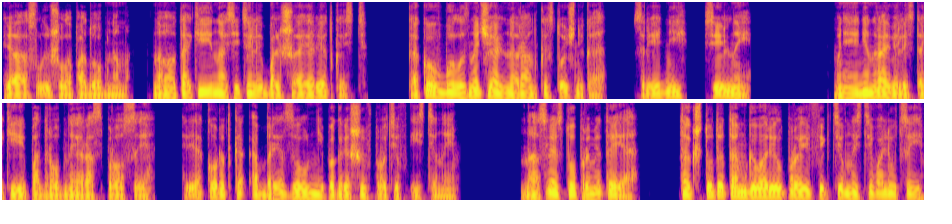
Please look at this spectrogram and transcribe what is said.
Я слышал о подобном, но такие носители большая редкость. Каков был изначальный ранг источника? Средний? Сильный? Мне не нравились такие подробные расспросы. Я коротко обрезал, не погрешив против истины. Наследство Прометея. Так что ты там говорил про эффективность эволюции?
